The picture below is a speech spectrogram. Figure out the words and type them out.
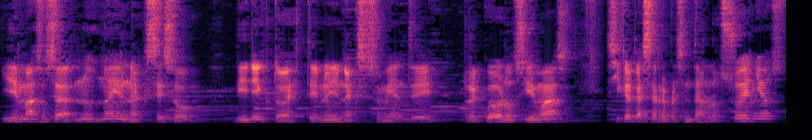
y demás, o sea, no, hay un acceso directo a este, no hay un acceso mediante recuerdos y demás, sí que acá se representan los sueños.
